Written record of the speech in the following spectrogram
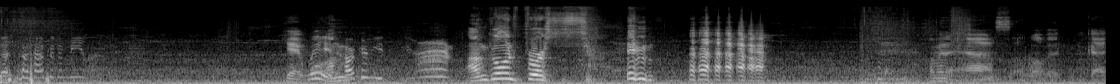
That's what happened to me last Okay, well, Wait, I'm, how come you... I'm going first time. I'm an ass. I love it. Okay.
